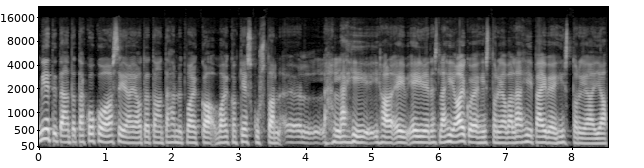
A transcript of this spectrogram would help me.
mietitään tätä koko asiaa ja otetaan tähän nyt vaikka, vaikka keskustan lähi, ihan, ei, ei edes lähiaikojen historiaa, vaan lähipäivien historiaa ja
